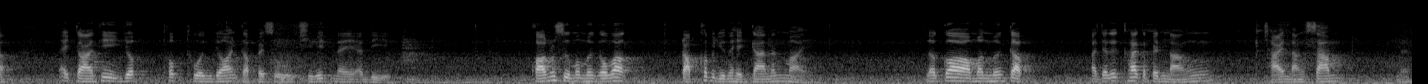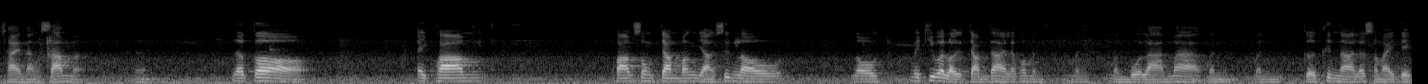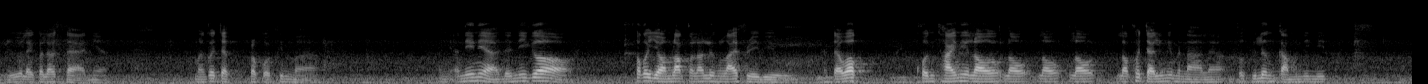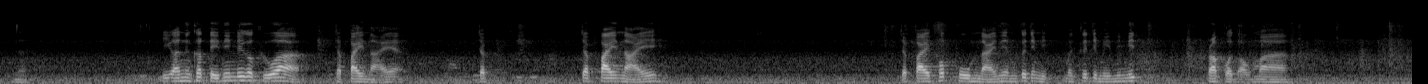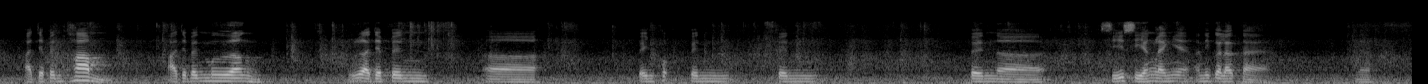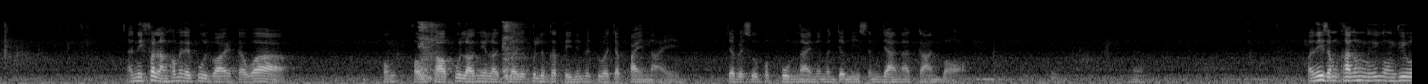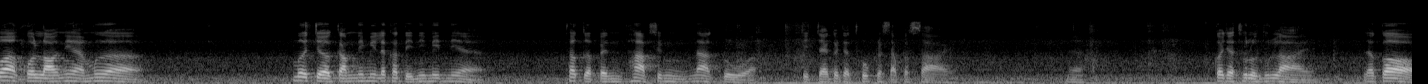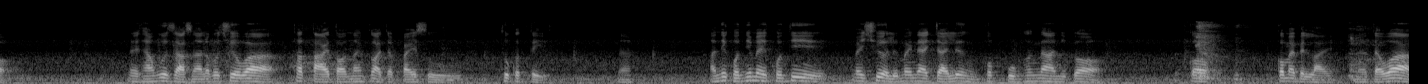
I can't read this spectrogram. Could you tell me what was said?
ไอการที่ยบทบทวนย้อนกลับไปสู่ชีวิตในอดีต ความรู้สึกมันเหมือนกับว่ากลับเข้าไปอยู่ในเหตุการณ์นั้นใหม่ แล้วก็มันเหมือนกับอาจจะคล้ายๆกับเป็นหนังฉายหนังซ้ำนะฉายหนังซ้ำอะนะ แล้วก็ไอความความทรงจำบางอย่างซึ่งเราเราไม่คิดว่าเราจะจำได้แล้วเพราะมันมันมันโบราณมากมันมันเกิดขึ้นนานแล้วสมัยเด็กหรืออะไรก็แล้วแต่เนี่ยมันก็จะปรากฏขึ้นมาอันนี้เนี่ยเดี๋ยวนี้ก็เขาก็ยอมรับกันแล้วเรื่องไลฟ์รีวิวแต่ว่าคนไทยนี่เราเราเราเราเราเข้าใจเรื่องนี้มานานแล้ว ก็คือเรื่องกรรมนิมิตนะอีกอันหนึ่งคตินิมิตก็คือว่า จะไปไหนอะจะจะไปไหน จะไปพบภูมิไหนเนี่ยมันก็จะมีมันก็จะมีนิมิตปรากฏออกมา อาจจะเป็นถ้ำอาจจะเป็นเมือง หรืออาจจะเป็นเอ่อเป็นเป็นเป็นเป็นสีเสียงอะไรเงี้ยอันนี้ก็แล้วแต่นะอันนี้ฝรั่งเขาไม่ได้พูดไว้ แต่ว่า ของของชาวพูดเราเนี่ยเราเราจะพูดเรื่องกตินี่ไม่คือว่าจะไปไหน จะไปสู่ภพภูมิไหนเนี่ยมันจะมีสัญญาณอาการบอกอันนี้สำคัญตรงที่ตรงที่ว่าคนเราเนี่ยเมื่อเมื่อเจอกรรมนิมิตและกตินิมิตเนี่ยถ้าเกิดเป็นภาพซึ่งน่ากลัว จิตใจก็จะทุกข์กระสับกระส่ายนะก็จะทุรนทุราย แล้วก็ในทางพุทธศาสนาเราก็เชื่อว่าถ้าตายตอนนั้นก็อาจจะไปสู่ ทุกตินะอันนี้คนที่ไม่คนที่ไม่เชื่อหรือไม่แน่ใจเรื่องภพภูมิข้างหน้านี่ก็ก็ก็ไม่เป็นไรนะแต่ว่า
